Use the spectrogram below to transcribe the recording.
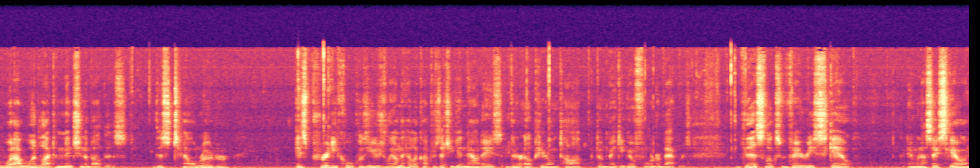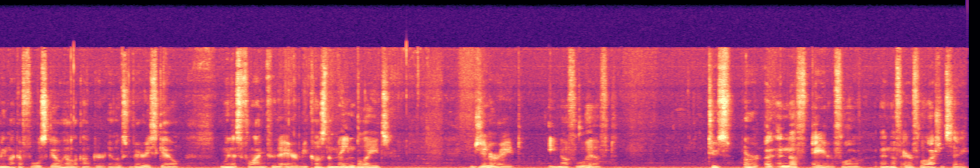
what I would like to mention about this, this tail rotor is pretty cool because usually on the helicopters that you get nowadays, they're up here on top to make it go forward or backwards. This looks very scale and when I say scale, I mean like a full-scale helicopter. It looks very scale when it's flying through the air because the main blades generate enough lift to, or uh, enough airflow, enough airflow I should say,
